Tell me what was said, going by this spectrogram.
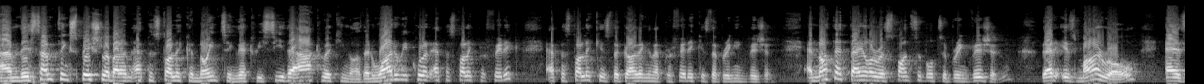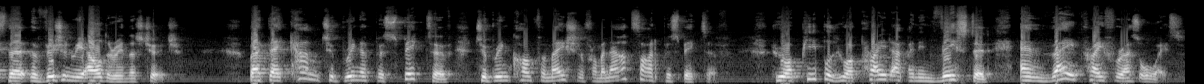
Um, there's something special about an apostolic anointing that we see the outworking of. And why do we call it apostolic prophetic? Apostolic is the going and the prophetic is the bringing vision. And not that they are responsible to bring vision, that is my role as the, the visionary elder in this church. But they come to bring a perspective, to bring confirmation from an outside perspective who are people who are prayed up and invested, and they pray for us always.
